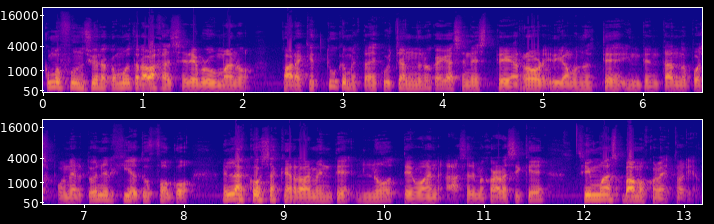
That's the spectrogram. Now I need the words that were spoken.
cómo funciona, cómo trabaja el cerebro humano para que tú que me estás escuchando no caigas en este error y digamos no estés intentando pues poner tu energía, tu foco en las cosas que realmente no te van a hacer mejorar. Así que sin más vamos con la historia.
